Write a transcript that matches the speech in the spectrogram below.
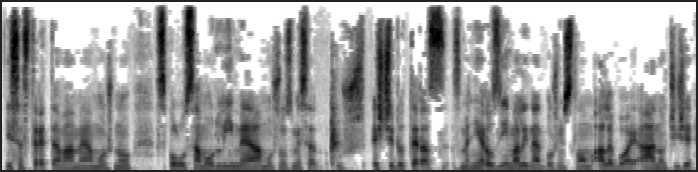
kde sa stretávame a možno spolu sa modlíme a možno sme sa už ešte doteraz sme nerozímali nad Božím slovom, alebo aj áno. Čiže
